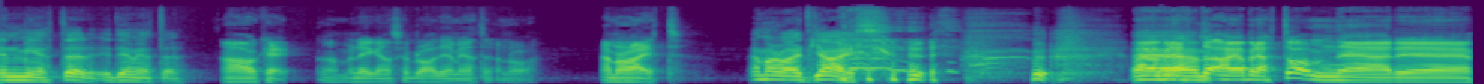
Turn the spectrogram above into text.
en meter i diameter. Ja, okej. Ja, men det är ganska bra diameter ändå. Am I right? Am I right guys? Har jag, berättat, har jag berättat om när eh,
